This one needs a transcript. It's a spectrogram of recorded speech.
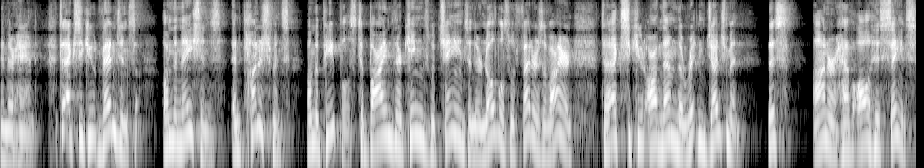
in their hand to execute vengeance on the nations and punishments on the peoples, to bind their kings with chains and their nobles with fetters of iron, to execute on them the written judgment. This honor have all his saints.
